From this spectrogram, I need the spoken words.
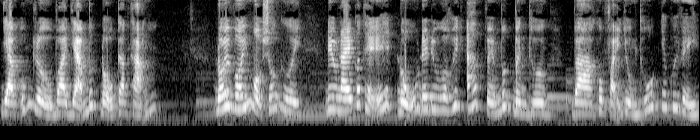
giảm uống rượu và giảm mức độ căng thẳng. Đối với một số người, điều này có thể đủ để đưa huyết áp về mức bình thường và không phải dùng thuốc nhé quý vị.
